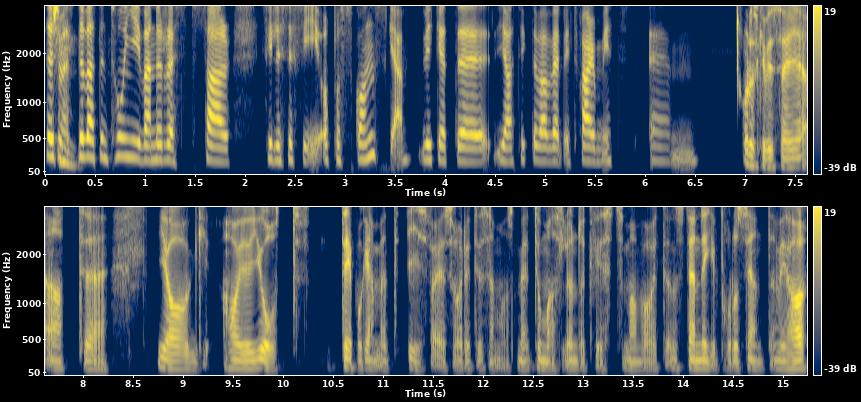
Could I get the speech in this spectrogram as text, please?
hur som helst, Mm. det har varit en tongivande röst för filosofi och på skånska, vilket eh, jag tyckte var väldigt charmigt. Ehm, Och då ska vi säga att eh, jag har ju gjort det programmet i Sveriges Radio tillsammans med Thomas Lunderqvist som har varit den ständige producenten. Vi har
